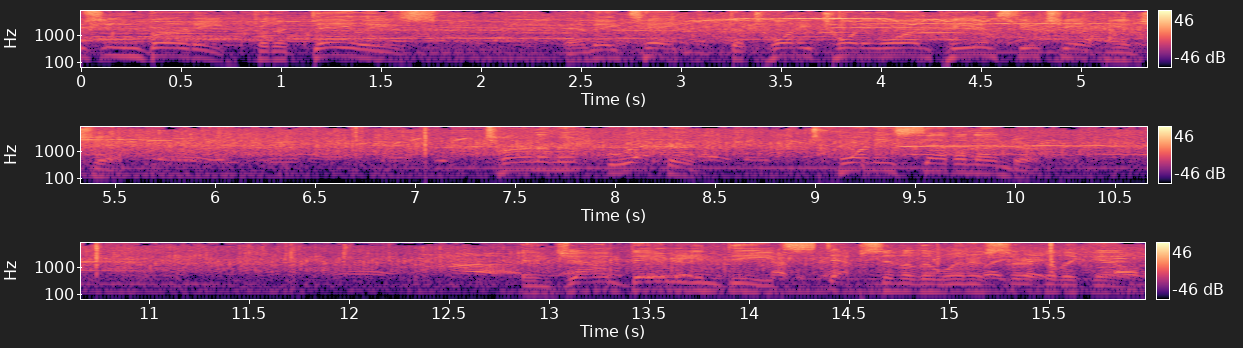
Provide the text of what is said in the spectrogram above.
Closing birdie for the Dalys, and they take the 2021 PNC Championship. Tournament record 27 under. And John Daly indeed steps into the winner's circle again.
